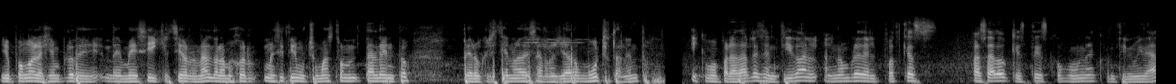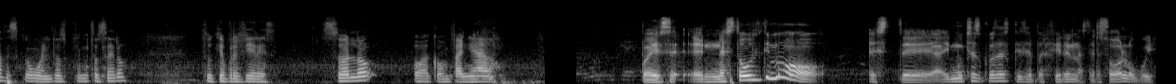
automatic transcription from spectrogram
yo pongo el ejemplo de, Messi y Cristiano Ronaldo. A lo mejor Messi tiene mucho más talento, pero Cristiano ha desarrollado mucho talento. Y como para darle sentido al, al nombre del podcast pasado, que este es como una continuidad, es como el 2.0, ¿tú qué prefieres? ¿Solo o acompañado? Pues en esto último, este, hay muchas cosas que se prefieren hacer solo, güey.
